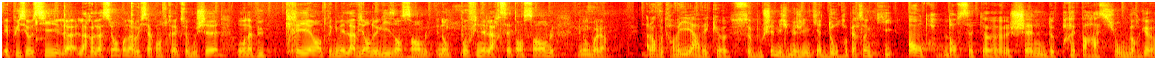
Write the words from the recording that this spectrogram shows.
Et puis c'est aussi la, relation qu'on a réussi à construire avec ce boucher, où on a pu créer, entre guillemets, la viande de guise ensemble, et donc peaufiner la recette ensemble. Et donc voilà. Alors vous travaillez avec euh, ce boucher, mais j'imagine qu'il y a d'autres personnes qui entrent dans cette euh, chaîne de préparation de burgers.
